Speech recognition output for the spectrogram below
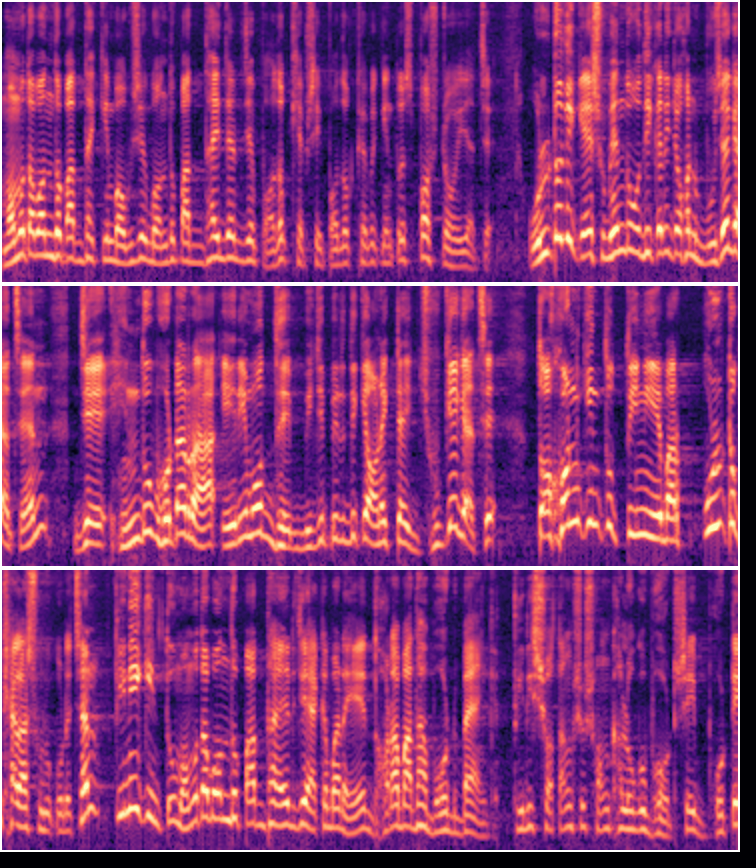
মমতা বন্দ্যোপাধ্যায় কিংবা অভিষেক বন্দ্যোপাধ্যায়দের যে পদক্ষেপ, সেই পদক্ষেপে কিন্তু স্পষ্ট হয়ে যাচ্ছে। উল্টো দিকে শুভেন্দু অধিকারী যখন বুঝে গেছেন যে হিন্দু ভোটাররা এরই মধ্যে বিজেপির দিকে অনেকটাই ঝুঁকে গেছে তখন কিন্তু তিনি এবার উল্টো খেলা শুরু করেছেন। তিনি কিন্তু মমতা বন্দ্যোপাধ্যায়ের যে একেবারে ধরাবাধা ভোট ব্যাংক, তিরিশ শতাংশ সংখ্যালঘু ভোট, সেই ভোটে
